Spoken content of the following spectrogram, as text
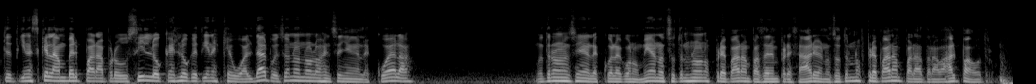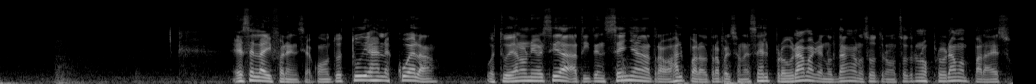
te tienes que lamber para producir lo que es lo que tienes que guardar. Por eso no nos lo enseñan en la escuela. Nosotros no nos enseñan en la escuela de economía, nosotros no nos preparan para ser empresarios, nosotros nos preparan para trabajar para otro. Esa es la diferencia. Cuando tú estudias en la escuela, o estudias en la universidad, a ti te enseñan a trabajar para otra persona. Ese es el programa que nos dan a nosotros. Nosotros nos programan para eso.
